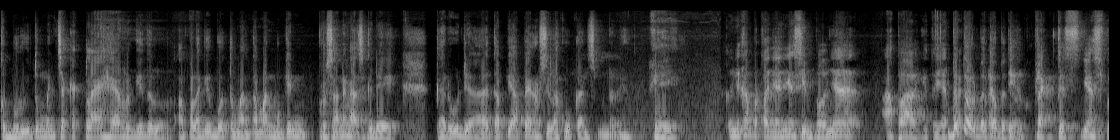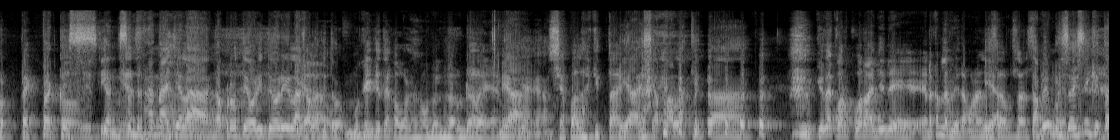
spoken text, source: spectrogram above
keburu itu mencekek leher gitu loh? Apalagi buat teman-teman mungkin perusahaannya nggak segede Garuda, tapi apa yang harus dilakukan sebenarnya? Oke. Ini kan pertanyaannya simpelnya apa gitu ya. Betul, betul, betul. Praktisnya seperti Praktis yang sederhana aja lah, nggak perlu teori-teori lah Ya, kalau gitu. Mungkin kita nggak boleh ngomong Garuda lah ya. Ya, Ya, ya. Siapalah kita. Ya gitu. siapalah kita. kita korpor aja deh. Enak kan lebih enak menangis ya. perusahaan Tapi menurut saya sih kita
